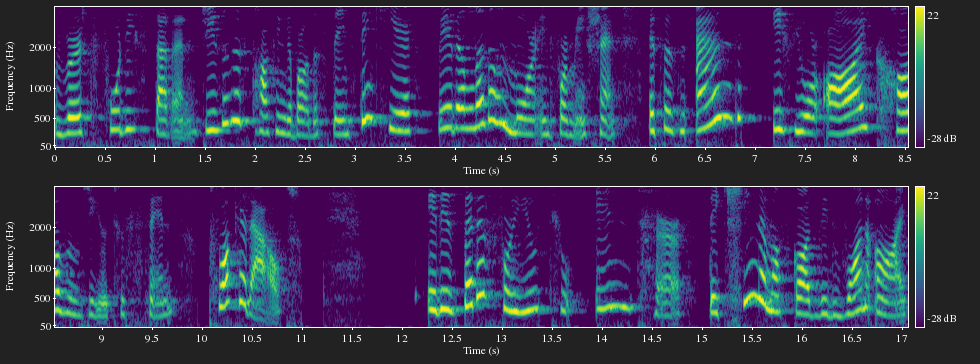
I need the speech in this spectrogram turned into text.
verse 47, Jesus is talking about the same thing here with a little more information. It says, And if your eye causes you to sin, pluck it out. It is better for you to enter the kingdom of God with one eye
